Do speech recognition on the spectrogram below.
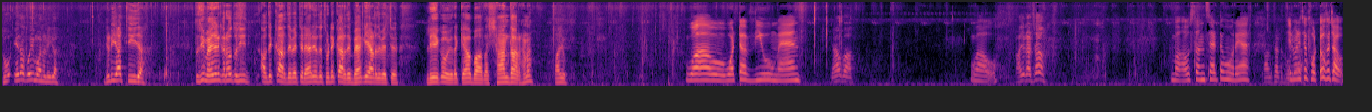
ਸੋ ਇਹਦਾ ਕੋਈ ਮੁੱਲ ਨਹੀਂਗਾ ਜਿਹੜੀ ਆ ਚੀਜ਼ ਆ ਤੁਸੀਂ ਇਮੇਜਿਨ ਕਰੋ ਤੁਸੀਂ ਆਪਦੇ ਘਰ ਦੇ ਵਿੱਚ ਰਹਿ ਰਹੇ ਹੋ ਤੇ ਤੁਹਾਡੇ ਘਰ ਦੇ ਬੈਕਯਾਰਡ ਦੇ ਵਿੱਚ ਲੇਕ ਹੋਵੇ ਤਾਂ ਕੀ ਬਾਤ ਆ ਸ਼ਾਨਦਾਰ ਹਨਾ? ਆਜੋ। Wow what a view man ਕੀ ਬਾਤ। ਵਾਓ ਆਜੋ ਡਾਕਟਰ ਸਾਹਿਬ। ਵਾਓ ਸਨਸੈਟ ਹੋ ਰਿਹਾ ਹੈ। ਸਨਸੈਟ ਇਹਨਾਂ ਨੇ ਇੱਥੇ ਫੋਟੋ ਖਿਚਾਓ।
